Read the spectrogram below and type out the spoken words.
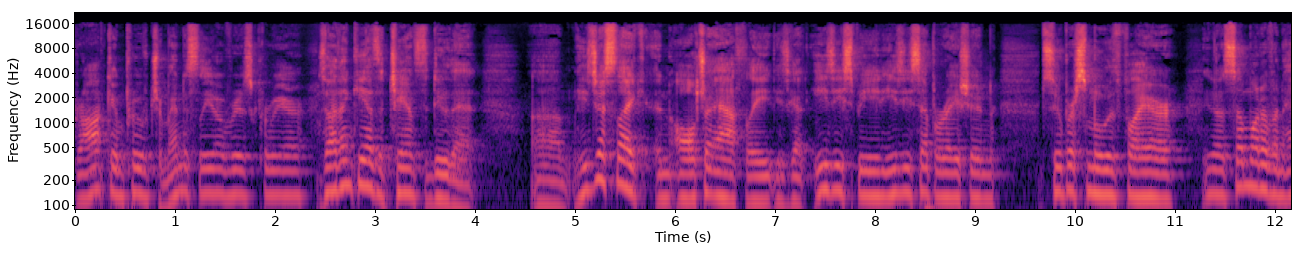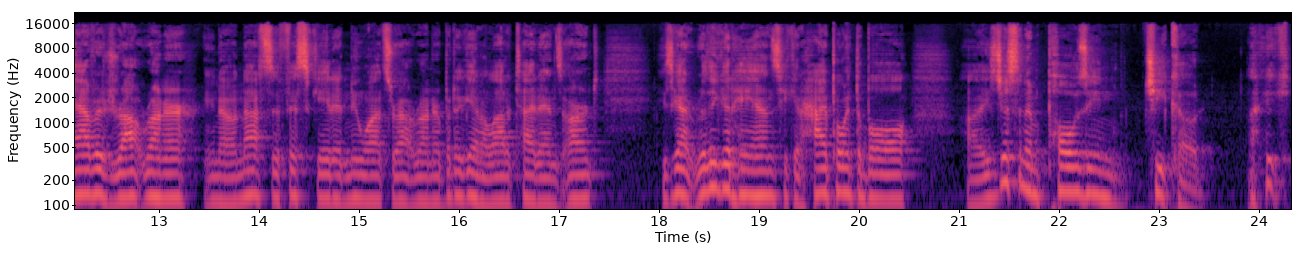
Gronk improved tremendously over his career. So I think he has a chance to do that. Um, he's just like an ultra athlete. He's got easy speed, easy separation, super smooth player. You know, somewhat of an average route runner. You know, not sophisticated, nuanced route runner. But again, a lot of tight ends aren't. He's got really good hands. He can high point the ball. Uh, he's just an imposing cheat code, like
